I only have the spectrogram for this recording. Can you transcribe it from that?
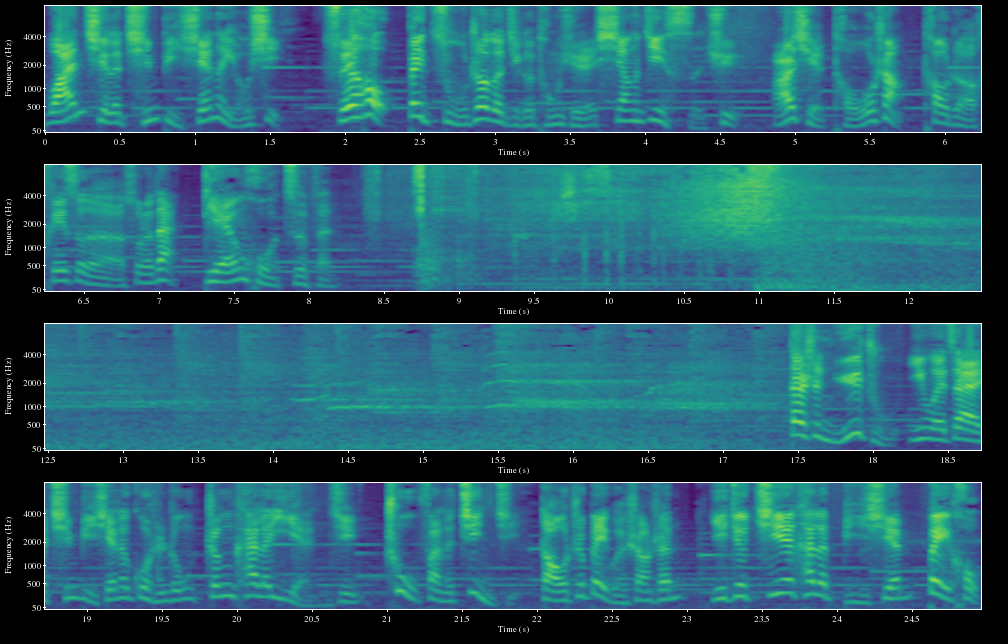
玩起了请笔仙的游戏。随后被诅咒的几个同学相继死去，而且头上套着黑色的塑料袋，点火自焚。但是女主因为在请笔仙的过程中睁开了眼睛，触犯了禁忌，导致被鬼上身，也就揭开了笔仙背后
